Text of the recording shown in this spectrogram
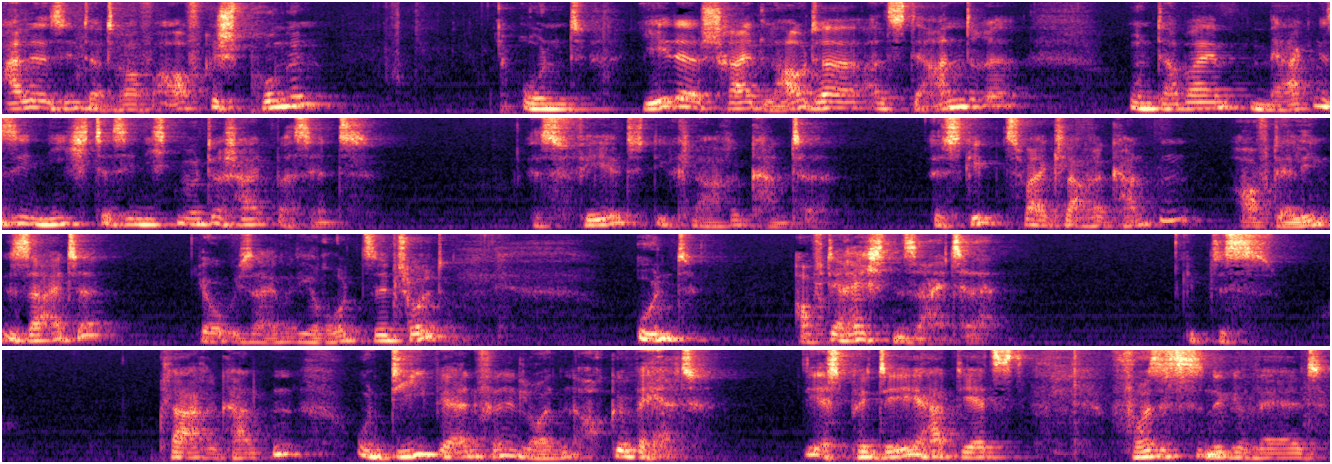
Alle sind darauf aufgesprungen und jeder schreit lauter als der andere und dabei merken sie nicht, dass sie nicht mehr unterscheidbar sind. Es fehlt die klare Kante. Es gibt zwei klare Kanten auf der linken Seite jo, ich sage immer, die Roten sind schuld. Und auf der rechten Seite gibt es klare Kanten und die werden von den Leuten auch gewählt. Die SPD hat jetzt Vorsitzende gewählt.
